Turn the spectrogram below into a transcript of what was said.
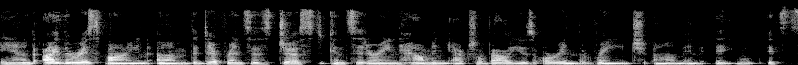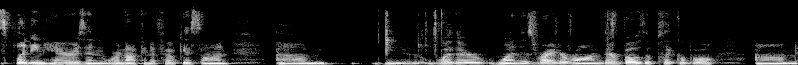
And either is fine. Um, the difference is just considering how many actual values are in the range. Um, and it, it's splitting hairs, and we're not going to focus on um, you know, whether one is right or wrong. They're both applicable. Um,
